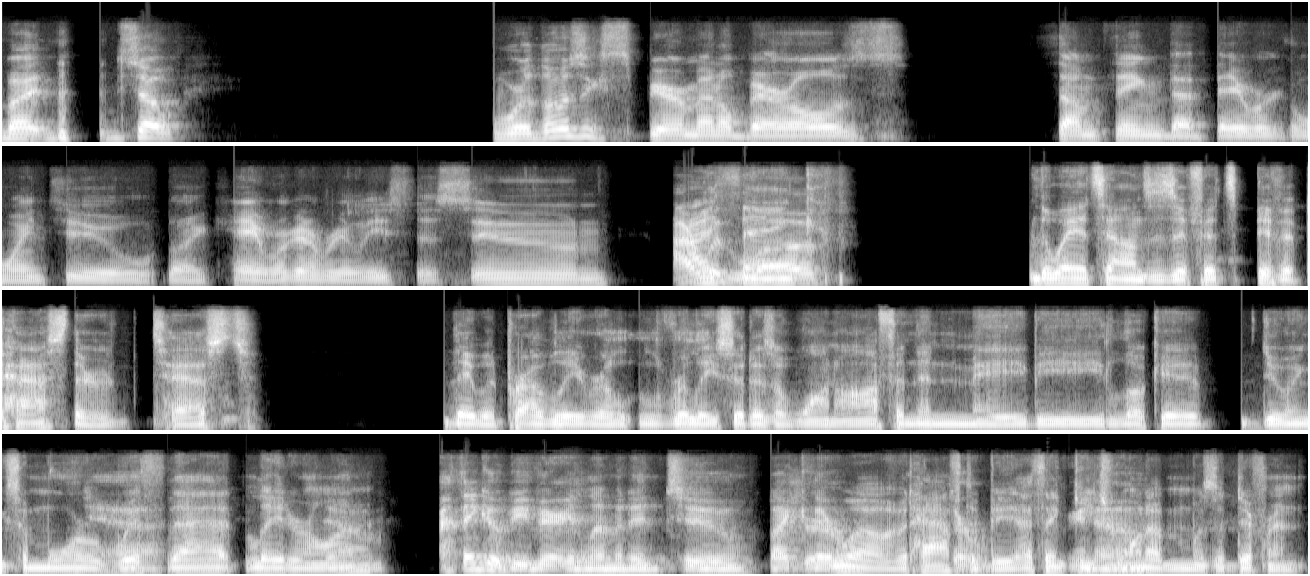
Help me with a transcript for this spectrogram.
But so, were those experimental barrels something that they were going to like? Hey, we're going to release this soon. I I would think- love. The way it sounds is if it's if it passed their test, they would probably re- release it as a one off and then maybe look at doing some more Yeah. with that later on. Yeah. I think it would be very limited too. Like there, Well, it would have to be. I think each know. one of them was a different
